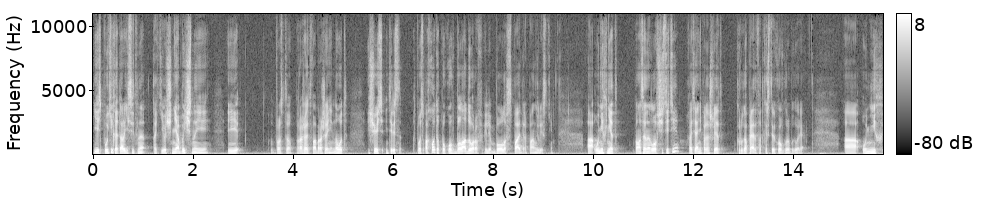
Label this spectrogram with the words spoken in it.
есть пауки, которые действительно такие очень необычные и просто поражают воображение. Ну вот еще есть интересный способ охоты пауков баладоров, или бола спайдер по-английски. А у них нет полноценной ловчей сети, хотя они подошли от кругопрядов, от крестовиков, грубо говоря. а, у них,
